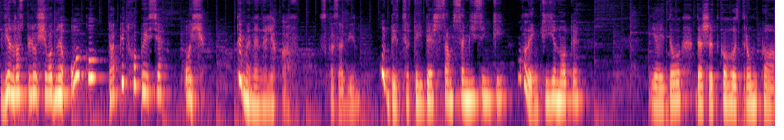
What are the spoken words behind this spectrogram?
Він розплющив одне око та підхопився. Ой, ти мене налякав, сказав він. Куди це ти йдеш сам самісінький, маленький єноте? Я йду до швидкого струмка,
